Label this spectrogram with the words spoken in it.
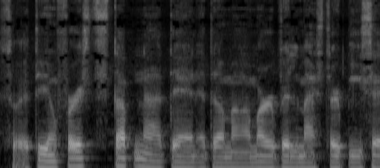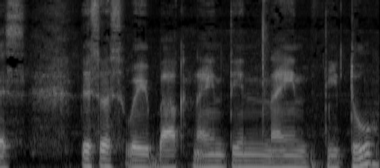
So ito yung first stop natin. Ito mga Marvel Masterpieces. This was way back 1992.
